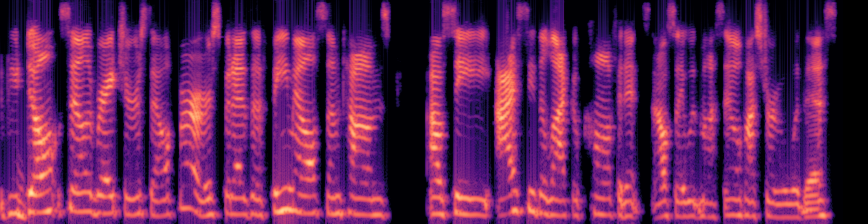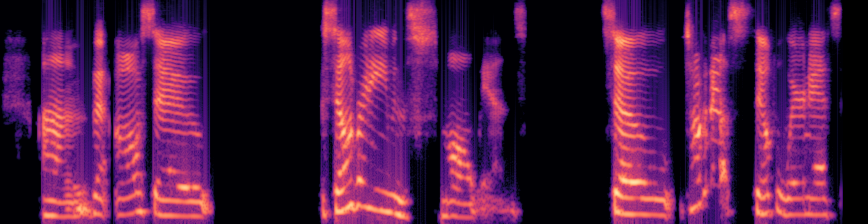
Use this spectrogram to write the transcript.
if you don't celebrate yourself first. But as a female, sometimes I'll see, I see the lack of confidence. I'll say with myself, I struggle with this. Um, but also celebrating even the small wins. So talk about self-awareness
